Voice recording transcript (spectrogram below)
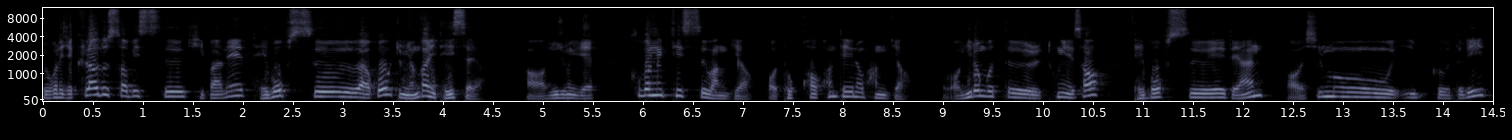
요거는 이제 클라우드 서비스 기반의 DevOps하고 좀 연관이 돼 있어요. 어, 요즘 이제 Kubernetes 환경, 뭐 Docker 컨테이너 환경, 어, 이런 것들 통해서 DevOps에 대한 어, 실무 그들이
